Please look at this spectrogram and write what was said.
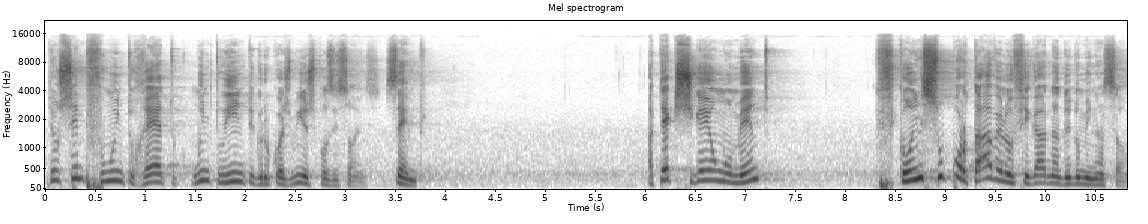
Então, eu sempre fui muito reto, muito íntegro com as minhas posições, sempre. Até que cheguei a um momento que ficou insuportável eu ficar na denominação.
